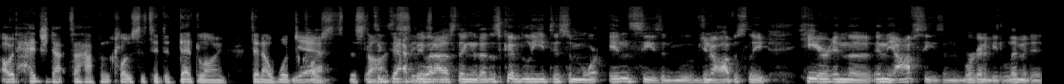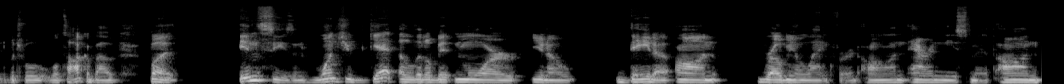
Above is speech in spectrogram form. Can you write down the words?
I would hedge that to happen closer to the deadline than I would yeah, closer to the start. That's exactly what I was thinking. That this could lead to some more in-season moves. You know, obviously here in the in the off season, we're going to be limited, which we'll we'll talk about. But in season, once you get a little bit more, you know, data on Romeo Langford, on Aaron Nesmith, on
